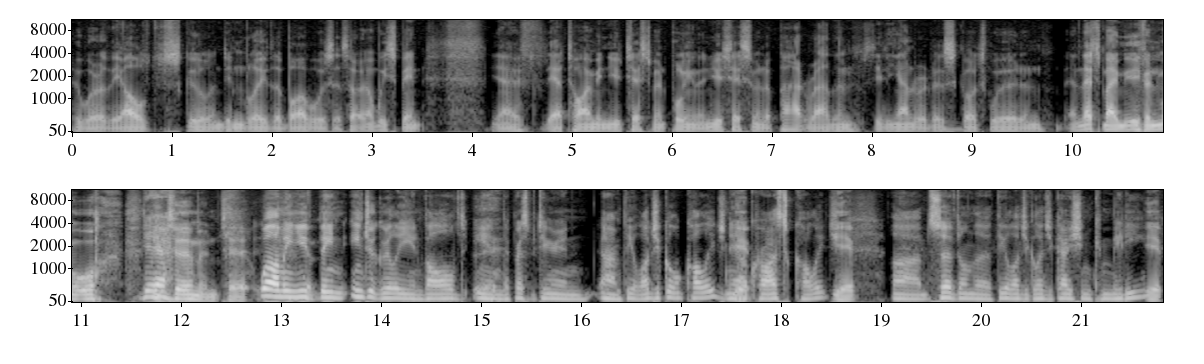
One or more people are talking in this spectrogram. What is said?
who were of the old school and didn't believe the Bible was authority. And we spent you know our time in New Testament pulling the New Testament apart rather than sitting under it as God's word, and and that's made me even more Yeah. determined to. Well, I mean, you've been integrally involved in the Presbyterian um, Theological College, now Yep. Christ College. Yep, Um, served on the Theological Education Committee. yep.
